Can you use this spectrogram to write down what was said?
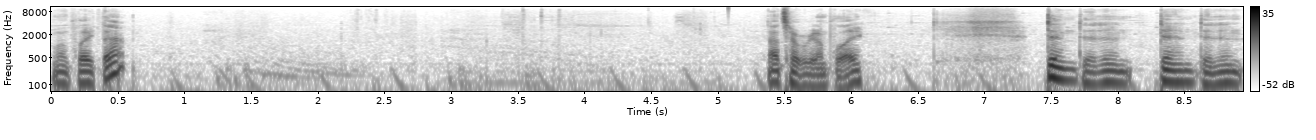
Wanna play like that? That's how we're gonna play. Dun dun dun dun dun dun.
